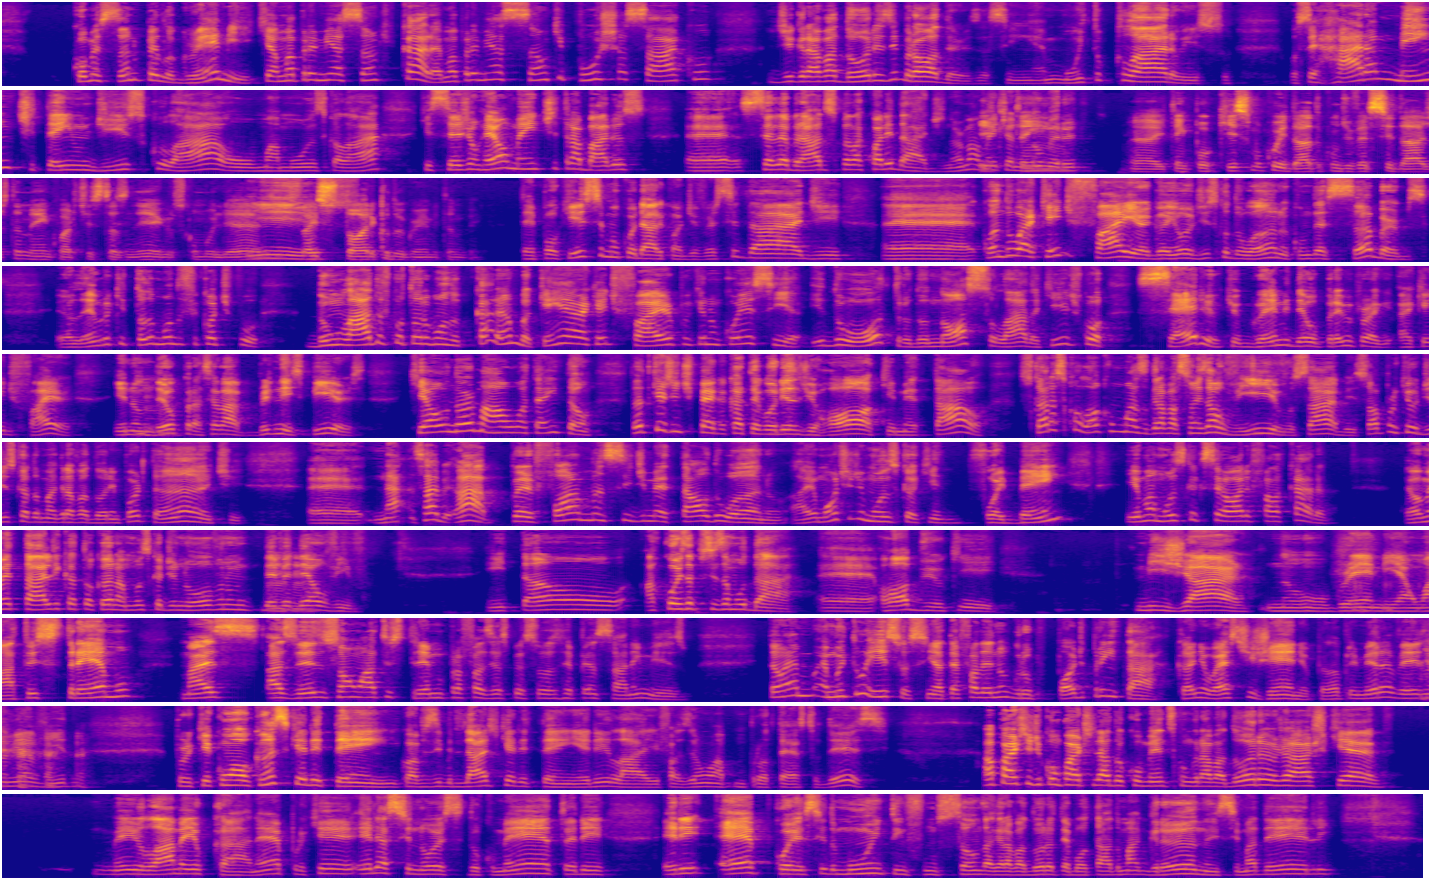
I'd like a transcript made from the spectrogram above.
começando pelo Grammy, que é uma premiação que, cara, é uma premiação que puxa saco de gravadores e brothers, assim, é muito claro isso. Você raramente tem um disco lá ou uma música lá que sejam realmente trabalhos é, celebrados pela qualidade. Normalmente é tem, número. É, e tem pouquíssimo cuidado com diversidade também, com artistas negros, com mulheres. Isso, isso é histórico do Grammy também. Tem pouquíssimo cuidado com a diversidade. É... Quando o Arcade Fire ganhou o disco do ano com The Suburbs, eu lembro que todo mundo ficou tipo, de um lado ficou todo mundo, caramba, quem é Arcade Fire? Porque não conhecia. E do outro, do nosso lado aqui, ficou, sério que o Grammy deu o prêmio para Arcade Fire e não uhum. deu para, sei lá, Britney Spears? Que é o normal até então. Tanto que a gente pega categorias de rock, metal, os caras colocam umas gravações ao vivo, sabe? Só porque o disco é de uma gravadora importante. É, na, sabe? Ah, performance de metal do ano. Aí um monte de música que foi bem e uma música que você olha e fala, cara, é o Metallica tocando a música de novo num DVD uhum. ao vivo. Então, a coisa precisa mudar. É óbvio que mijar no Grammy é um ato extremo, mas às vezes só um ato extremo para fazer as pessoas repensarem mesmo. Então é, é, muito isso, assim, até falei no grupo, pode printar, Kanye West gênio, pela primeira vez na minha vida, porque com o alcance que ele tem, com a visibilidade que ele tem, ele ir lá e fazer um, um protesto desse, A parte de compartilhar documentos com gravadora, eu já acho que é meio lá, meio cá, né? Porque ele assinou esse documento, ele, ele é conhecido muito em função da gravadora ter botado uma grana em cima dele.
